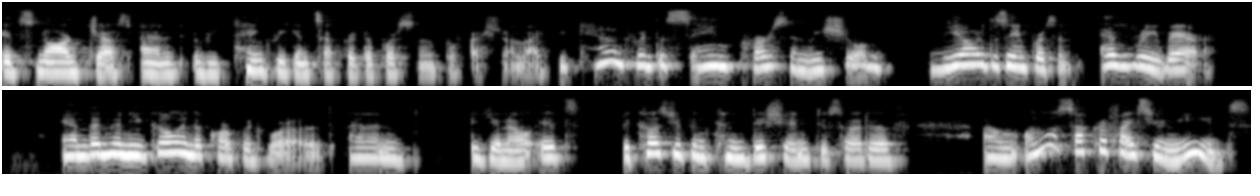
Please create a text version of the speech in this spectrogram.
it's not just and we think we can separate the personal and professional life. We can't. We're the same person. We show we are the same person everywhere. And then when you go in the corporate world and you know it's because you've been conditioned to sort of um, almost sacrifice your needs.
